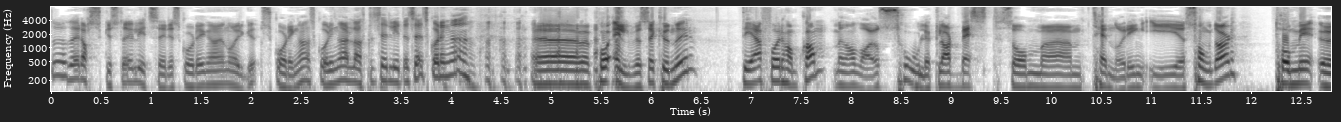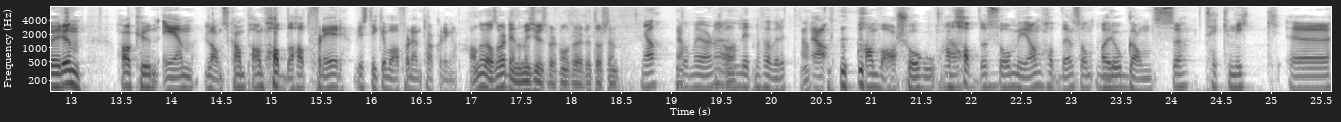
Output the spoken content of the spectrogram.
det raskeste eliteserieskåringa i Norge Skålinga, skålinga, raskeste eliteserieskåringa! eh, på 11 sekunder. Det er for HamKam, men han var jo soleklart best som tenåring i Sogndal. Tommy Øren har kun én landskamp. Han hadde hatt flere hvis det ikke var for den taklinga. Han har vi også vært innom i 20 spørsmål før, Torstein. Ja. Tommy Jørn er Ja. en liten favoritt. Ja, han var så god. Han hadde så mye. Han hadde en sånn arroganse, teknikk. Eh,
